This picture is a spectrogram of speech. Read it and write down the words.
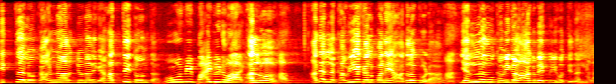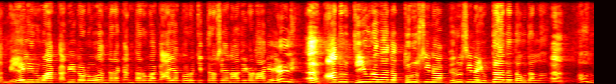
ಇತ್ತಲು ಕರ್ಣಾರ್ಜುನರಿಗೆ ಹತ್ತಿತು ಅಂತ. ಭೂಮಿ ಬಾಯಿ ಬಿಡುವ ಹಾಗೆ. ಅಲ್ವೋ? ಅದೆಲ್ಲ ಕವಿಯ ಕಲ್ಪನೆ ಆದರೂ ಕೂಡ ಎಲ್ಲರೂ ಕವಿಗಳಾಗಬೇಕು ಈ ಹೊತ್ತಿನಲ್ಲಿ. ಅಲ್ಲ ಮೇಲಿರುವ ಕವಿಗಳು ಅಂದರೆ ಗಂಧರ್ವ ಗಾಯಕರು ಚಿತ್ರಸೇನಾದಿಗಳು ಹಾಗೆ ಹೇಳಿ. ಆದರೂ ತೀವ್ರವಾದ ತುರುಸಿನ ಬಿರುಸಿನ ಯುದ್ಧ ಆದದ್ದು ಹೌದಲ್ಲ. ಹೌದು.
